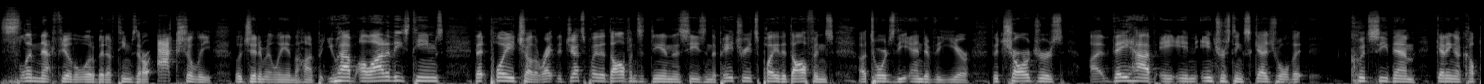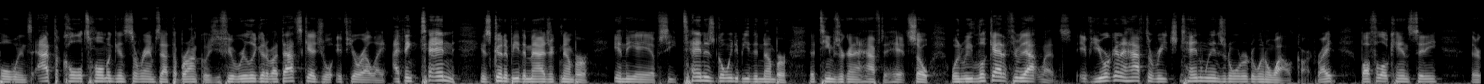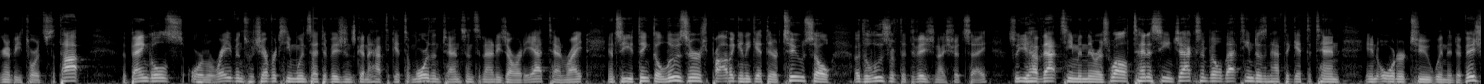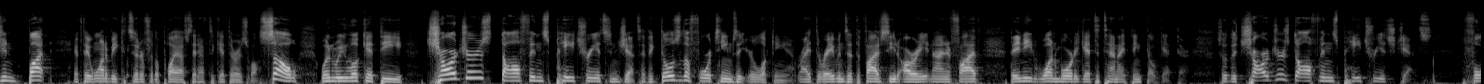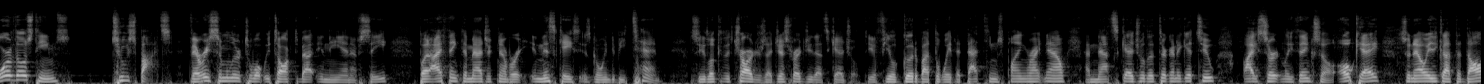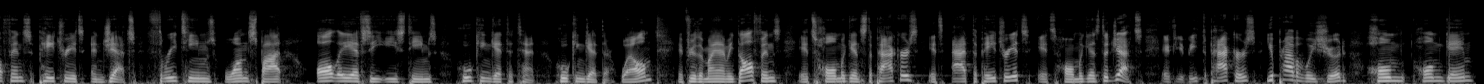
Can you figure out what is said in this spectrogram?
slim that field a little bit of teams that are actually legitimately in the hunt. But you have a lot of these teams that play each other, right? The Jets play the Dolphins at the end of the season. The Patriots play the Dolphins uh, towards the end of the year. The Chargers, uh, they have a, an interesting schedule that could see them getting a couple wins at the Colts, home against the Rams, at the Broncos. You feel really good about that schedule if you're LA. I think 10 is going to be the magic number in the AFC. 10 is going to be the number that teams are going to have to hit. So when we look at it through that lens, if you're going to have to reach 10 wins in order to win a wild card, right? Buffalo, Kansas City, they're going to be towards the top. The Bengals or the Ravens, whichever team wins that division, is going to have to get to more than 10. Cincinnati's already at 10, right? And so you think the loser is probably going to get there too. So, the loser of the division, I should say. So you have that team in there as well. Tennessee and Jacksonville, that team doesn't have to get to 10 in order to win the division. But if they want to be considered for the playoffs, they'd have to get there as well. So when we look at the Chargers, Dolphins, Patriots, and Jets, I think those are the four teams that you're looking at, right? The Ravens at the five seed, already at nine and five. They need one more to get to 10. I think they'll get there. So the Chargers, Dolphins, Patriots, Jets. Four of those teams two spots, very similar to what we talked about in the NFC. But I think the magic number in this case is going to be 10. So you look at the Chargers. I just read you that schedule. Do you feel good about the way that that team's playing right now and that schedule that they're going to get to? I certainly think so. Okay, so now we've got the Dolphins, Patriots, and Jets. Three teams, one spot all AFC East teams. Who can get to 10? Who can get there? Well, if you're the Miami Dolphins, it's home against the Packers, it's at the Patriots, it's home against the Jets. If you beat the Packers, you probably should. Home home game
